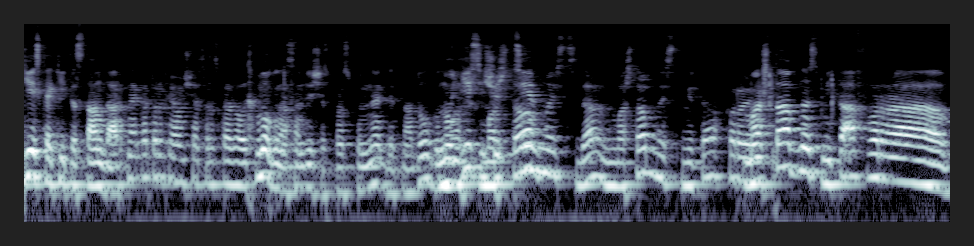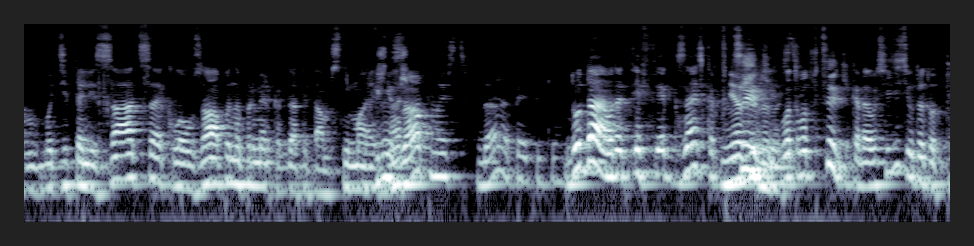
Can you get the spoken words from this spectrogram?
есть какие-то стандартные, о которых я вам сейчас рассказал. Их много, на самом деле, сейчас просто вспоминать где-то надолго. Но Маш- есть еще масштабность, те... да, масштабность, метафоры. Масштабность, метафора, детализация, клоузапы, например, когда ты там снимаешь. Внезапность, знаешь... да, опять-таки. Ну да, вот этот эффект, знаете, как в цирке. Вот, вот в цирке, когда вы сидите, вот это вот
